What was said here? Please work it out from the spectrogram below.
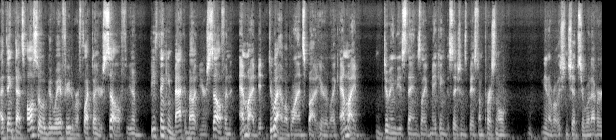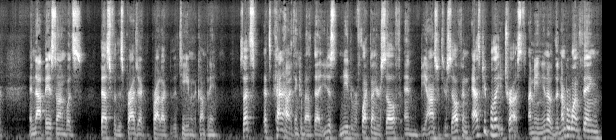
I think that's also a good way for you to reflect on yourself. You know, be thinking back about yourself and am I do I have a blind spot here? Like am I doing these things like making decisions based on personal, you know, relationships or whatever and not based on what's best for this project, the product, the team and the company. So that's that's kind of how I think about that. You just need to reflect on yourself and be honest with yourself and ask people that you trust. I mean, you know, the number one thing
